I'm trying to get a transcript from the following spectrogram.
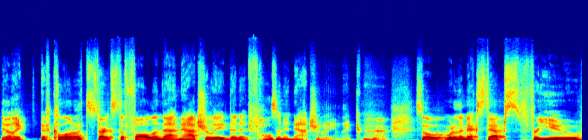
Yeah. but like if Kelowna starts to fall in that naturally then it falls in it naturally like mm-hmm. so what are the next steps for you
